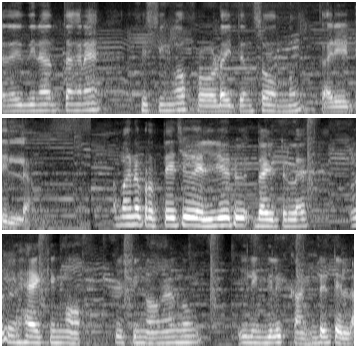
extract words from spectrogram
അതായത് ഇതിനകത്ത് അങ്ങനെ ഫിഷിങ്ങോ ഫ്രോഡ് ഐറ്റംസോ ഒന്നും കാര്യമായിട്ടില്ല അപ്പോൾ അങ്ങനെ പ്രത്യേകിച്ച് വലിയൊരു ഇതായിട്ടുള്ള ഹാക്കിങ്ങോ ഫിഷിങ്ങോ അങ്ങനെയൊന്നും ഈ ലിങ്കിൽ കണ്ടിട്ടില്ല.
